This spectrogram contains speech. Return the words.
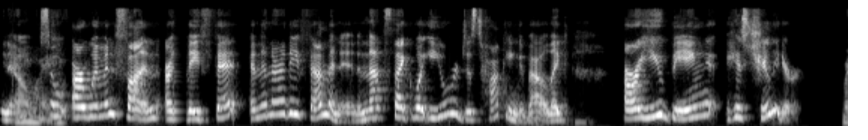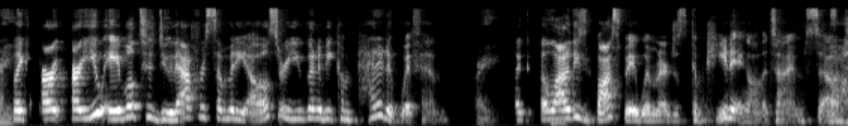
You know, anyway. so are women fun? Are they fit? And then are they feminine? And that's like what you were just talking about. Like, are you being his cheerleader? Right. Like, are are you able to do that for somebody else? Or are you going to be competitive with him? Right. Like a lot of these boss babe women are just competing all the time. So Ugh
